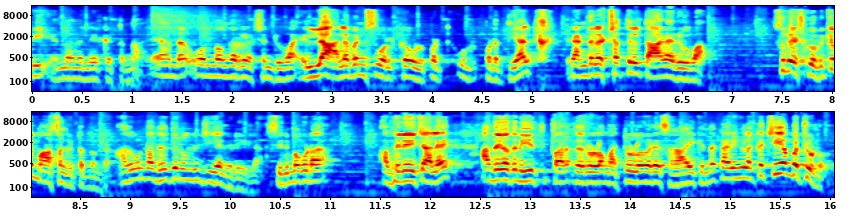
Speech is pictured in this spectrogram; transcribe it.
പി എന്ന നിലയിൽ കിട്ടുന്ന ഏതാണ്ട് ഒന്നൊന്നര ലക്ഷം രൂപ എല്ലാ അലവൻസുകൾക്ക് ഉൾപ്പെട്ട് ഉൾപ്പെടുത്തിയാൽ രണ്ട് ലക്ഷത്തിൽ താഴെ രൂപ. സുരേഷ് ഗോപിക്ക് മാസം കിട്ടുന്നുണ്ട്. അതുകൊണ്ട് അദ്ദേഹത്തിനൊന്നും ചെയ്യാൻ കഴിയില്ല. സിനിമ കൂടെ അഭിനയിച്ചാലേ അദ്ദേഹത്തിന് ഈ തരത്തിലുള്ള മറ്റുള്ളവരെ സഹായിക്കുന്ന കാര്യങ്ങളൊക്കെ ചെയ്യാൻ പറ്റുള്ളൂ.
